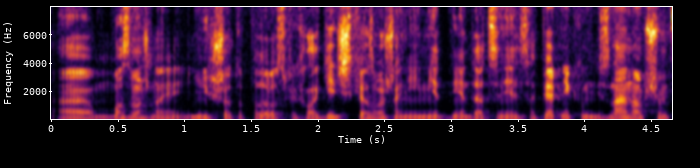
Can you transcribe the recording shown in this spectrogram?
Возможно, у них что-то подалось психологически, возможно, они недооценили соперником, не знаю, но, в общем,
